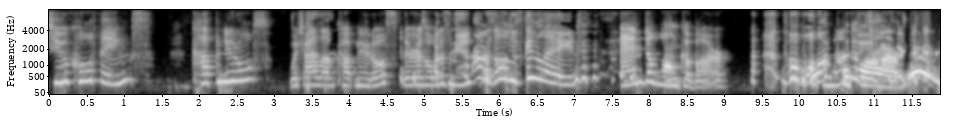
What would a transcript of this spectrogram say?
two cool things. Cup noodles, which I love cup noodles. They're as old as me. I'm as old as Kool-Aid. And the Wonka bar. the Wonka The bar. Woo!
